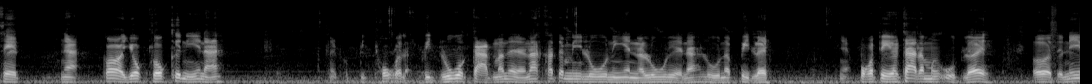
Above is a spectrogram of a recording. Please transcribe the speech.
เสร็จเนี่ยก็ยกชกขึ้นนี้นะ แล้วก็ปิดโชกไว้แหละปิดรูอากาศมันเลยนะเขาจะมีรูนี่ไงนะรูเนี่ยนะรูนะปิดเลยเนี่ยปกติเขาจ้าเอามืออุดเลย เออตัวนี้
